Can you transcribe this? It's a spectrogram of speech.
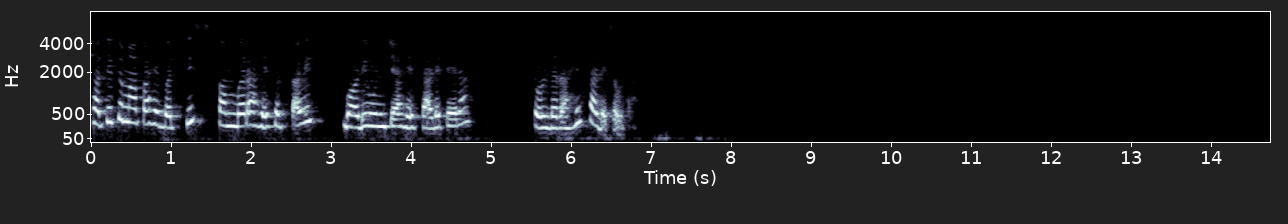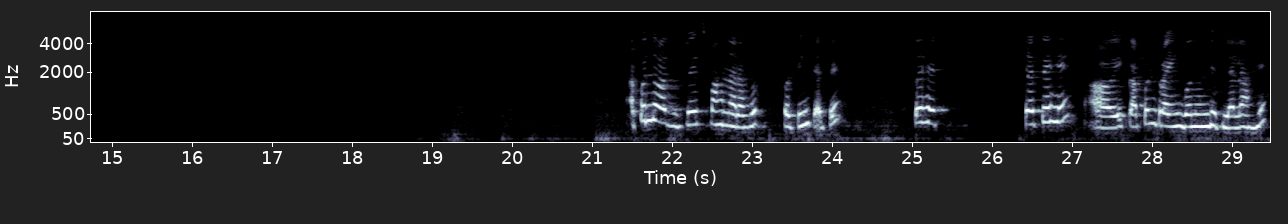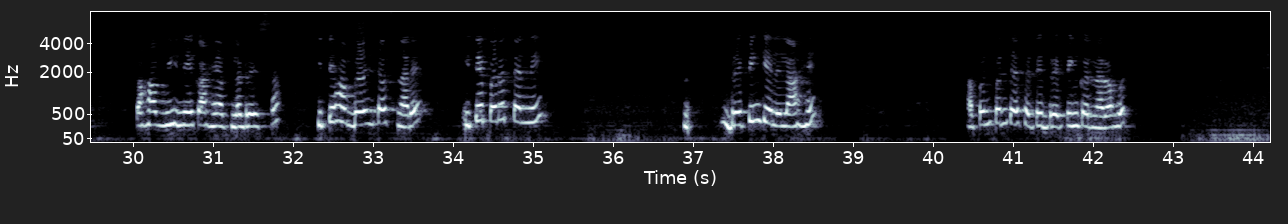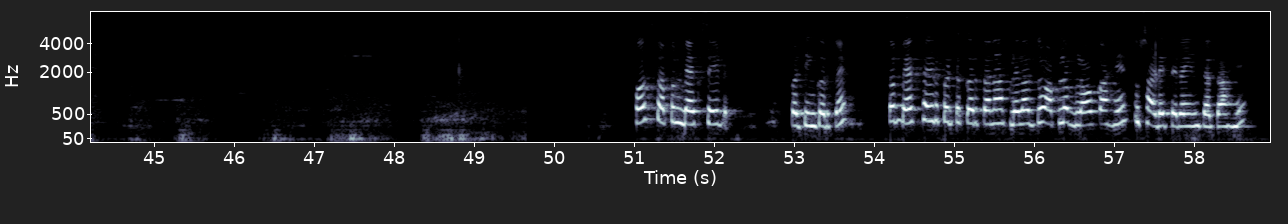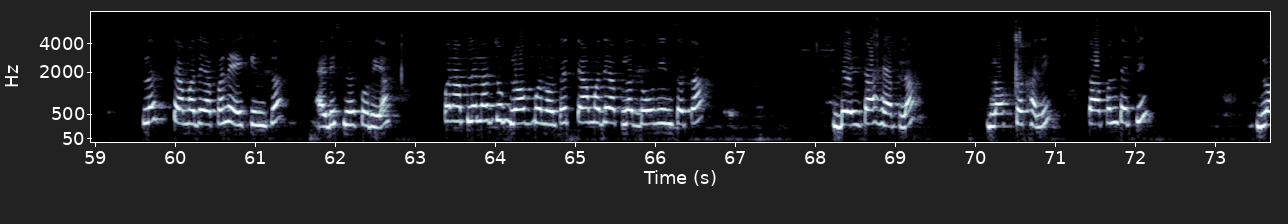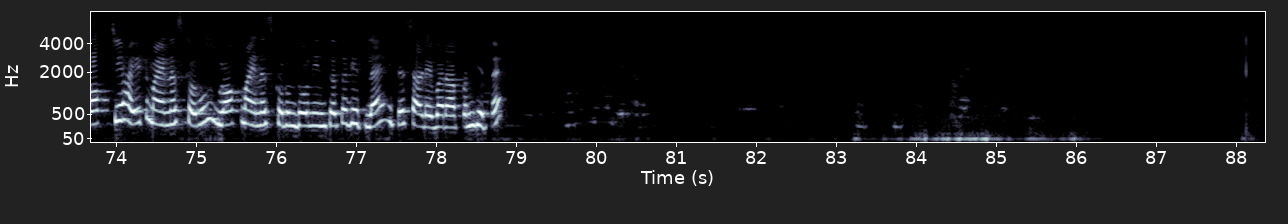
छातीचं माप आहे बत्तीस कंबर आहे सत्तावीस बॉडी उंची आहे साडेतेरा शोल्डर आहे साडे चौदा आपण जो आज ड्रेस पाहणार आहोत कटिंग त्याचे तर हे त्याचे हे एक आपण ड्रॉइंग बनवून घेतलेला आहे. तर हा व्ही नेक आहे आपला ड्रेसचा इथे हा बेल्ट असणार आहे. इथे परत त्यांनी ड्रेपिंग केलेलं आहे. आपण पण त्यासाठी ड्रेपिंग करणार आहोत. फर्स्ट आपण बॅक साइड कटिंग करतोय. तर बॅक साइड कट करताना आपल्याला जो आपला ब्लॉक आहे तो साडेतेरा इंचाचा आहे. प्लस त्यामध्ये आपण एक इंच ॲडिशनल करूया. पण आपल्याला जो ब्लॉक बनवतोय त्यामध्ये आपला दोन इंचाचा बेल्ट आहे आपला ब्लॉकच्या खाली. तर आपण त्याची ब्लॉकची हाईट मायनस करून ब्लॉक मायनस करून दोन इंचाचा घेतलाय. इथे साडेबारा आपण घेतोय.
